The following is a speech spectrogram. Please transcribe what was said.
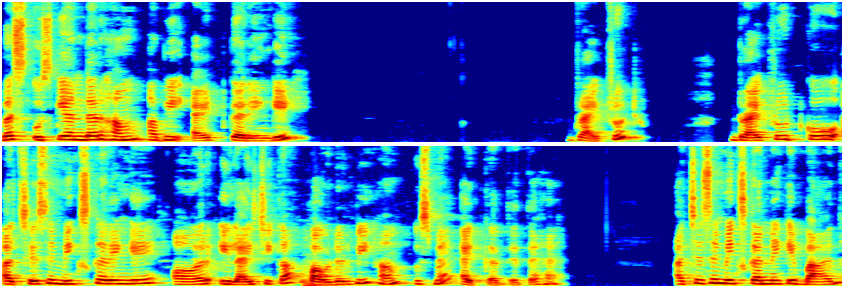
बस उसके अंदर हम अभी ऐड करेंगे ड्राई फ्रूट ड्राई फ्रूट को अच्छे से मिक्स करेंगे और इलायची का पाउडर भी हम उसमें ऐड कर देते हैं। अच्छे से मिक्स करने के बाद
